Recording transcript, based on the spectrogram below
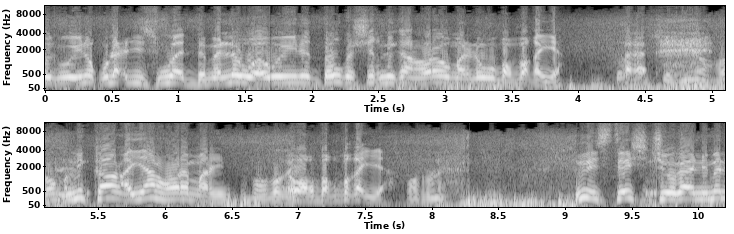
oodweyne qudhacdiisu waa damallo waaweyne dawga shiikh ninkaan hore u marin wuu baqbaqaya ninkaan ayaan hore marin Wuu baqbaqaya. oo baqbaqaya waa rune nin station joogaa niman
